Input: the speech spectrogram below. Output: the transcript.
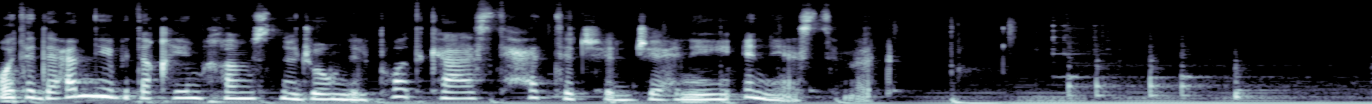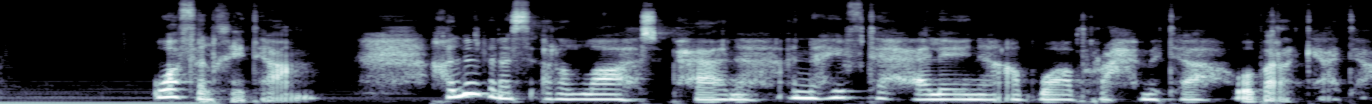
وتدعمني بتقييم خمس نجوم للبودكاست حتى تشجعني إني أستمر. وفي الختام خلونا نسأل الله سبحانه أنه يفتح علينا أبواب رحمته وبركاته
